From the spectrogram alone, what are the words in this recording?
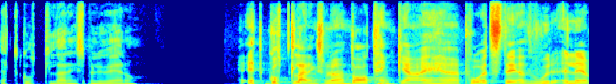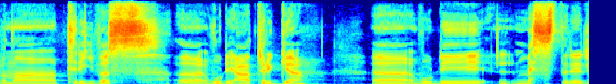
et godt læringsmiljø er, da? Et godt læringsmiljø, da tenker jeg på et sted hvor elevene trives, eh, hvor de er trygge, eh, hvor de mestrer,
